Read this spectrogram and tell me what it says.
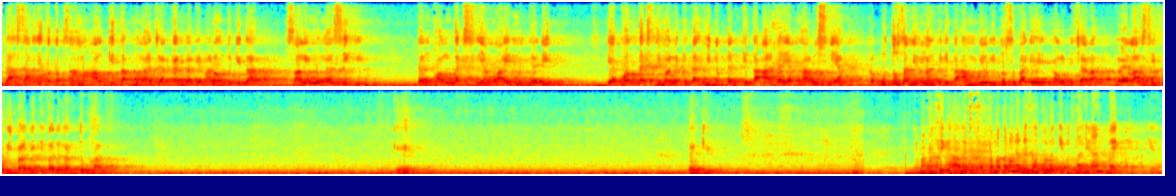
dasarnya tetap sama. Alkitab mengajarkan bagaimana untuk kita saling mengasihi. Dan konteks yang lain menjadi ya konteks di mana kita hidup dan kita ada yang harusnya keputusan yang nanti kita ambil itu sebagai kalau bicara relasi pribadi kita dengan Tuhan. Oke. Okay. Thank you. Terima kasih Kak Alex. Teman-teman ada satu lagi pertanyaan? Baik, yang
